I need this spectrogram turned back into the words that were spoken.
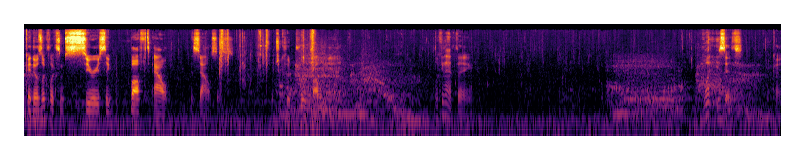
Okay, those look like some seriously buffed out assassins. Which could prove problematic. Look at that thing. What is it? Okay.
